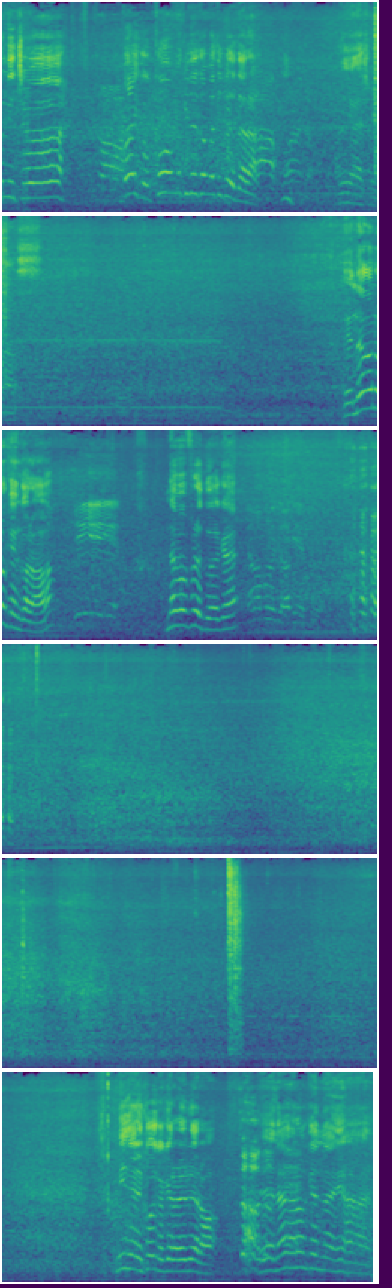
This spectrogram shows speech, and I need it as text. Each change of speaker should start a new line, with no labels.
んにちは。バイクをこう向きで止めてくれたら、うん、お願いします。え長野県から？
いえいえいえ。
生プレートだけ？
生プレートだけです
みんなに声かけられるやろえー、長野県なんや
